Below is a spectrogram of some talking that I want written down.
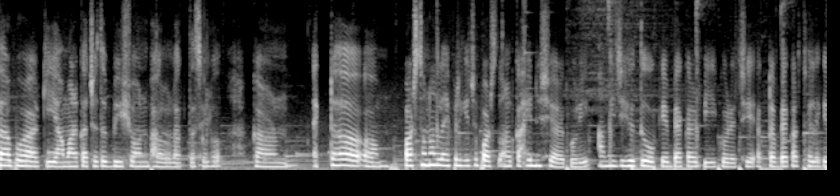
তারপর আর কি আমার কাছে তো ভীষণ ভালো লাগতেছিল। কারণ একটা পার্সোনাল লাইফের কিছু পার্সোনাল কাহিনী শেয়ার করি। আমি যেহেতু ওকে বেকার বিয়ে করেছি, একটা বেকার ছেলেকে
